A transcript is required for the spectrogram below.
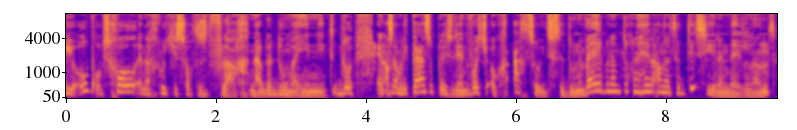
groei je op op school en dan groet je s ochtends het vlag. Nou, dat doen wij hier niet. Ik bedoel, en als Amerikaanse president word je ook geacht zoiets te doen. En wij hebben dan toch een hele andere traditie hier in Nederland.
